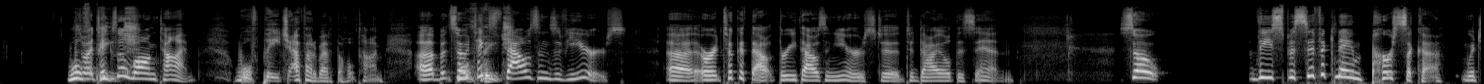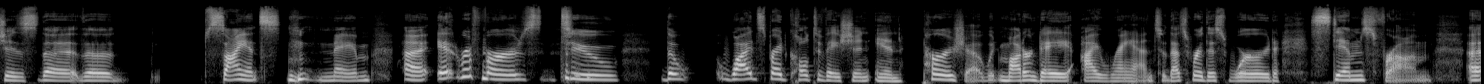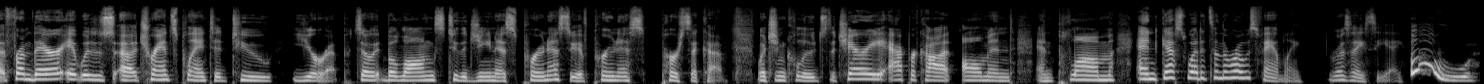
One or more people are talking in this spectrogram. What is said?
Wolf so it takes a long time. Wolf peach. I thought about it the whole time. Uh, but so Wolf it takes peach. thousands of years, uh, or it took a thou- 3,000 years to, to dial this in. So the specific name Persica, which is the, the science name, uh, it refers to the widespread cultivation in Persia, with modern day Iran. So that's where this word stems from. Uh, from there, it was uh, transplanted to Europe. So it belongs to the genus Prunus. So you have Prunus persica, which includes the cherry, apricot, almond, and plum. And guess what? It's in the rose family, Rosaceae. Ooh.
